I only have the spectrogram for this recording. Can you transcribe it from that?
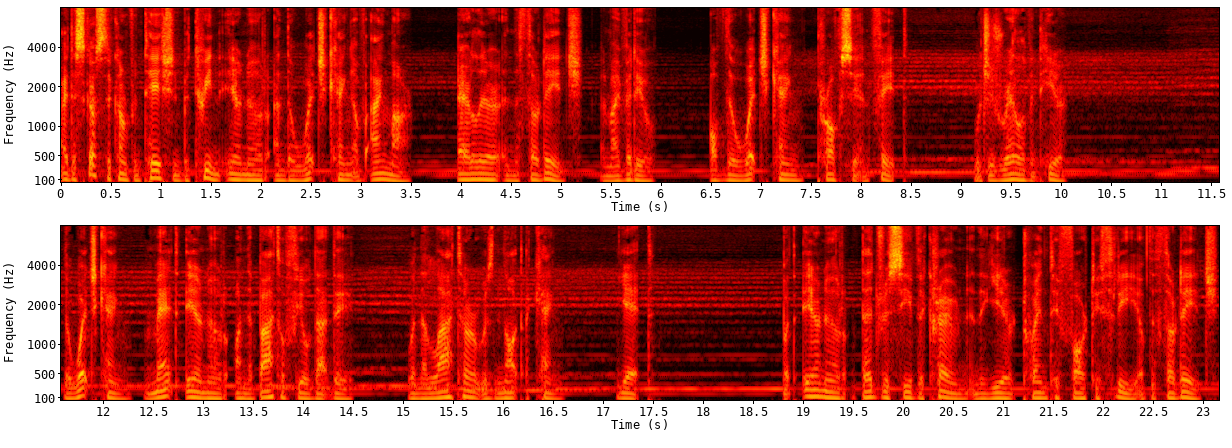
I discussed the confrontation between Eärnur and the Witch King of Angmar earlier in the Third Age in my video of the Witch King Prophecy and Fate, which is relevant here. The Witch King met Eärnur on the battlefield that day, when the latter was not a king, yet. But Eärnur did receive the crown in the year 2043 of the Third Age,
